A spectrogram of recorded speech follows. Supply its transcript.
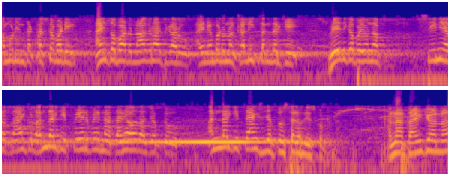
తమ్ముడు ఇంత కష్టపడి ఆయనతో పాటు నాగరాజ్ గారు ఆయన వెంబడి ఉన్న కలీగ్స్ అందరికీ వేదికపై ఉన్న సీనియర్ నాయకులందరికీ పేరు పేరున ధన్యవాదాలు చెప్తూ అందరికీ థ్యాంక్స్ చెప్తూ సెలవు తీసుకుంటున్నాను. అన్న థ్యాంక్ యూ అన్నా.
